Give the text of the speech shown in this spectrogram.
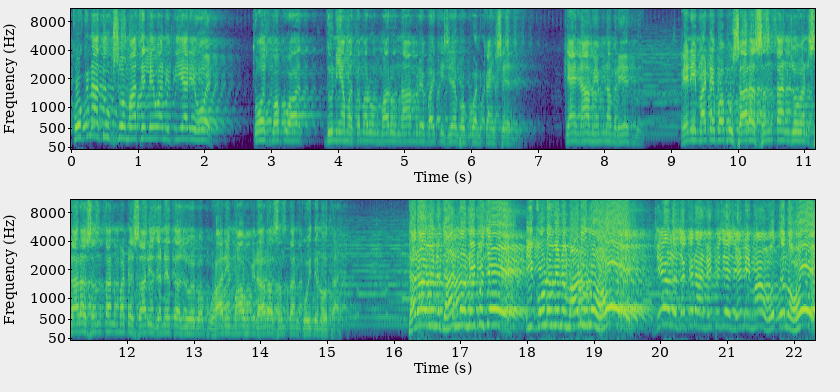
કોકના દુઃખ જો માથે લેવાની તૈયારી હોય, તો જ બાપુ આ દુનિયામાં તમારું મારું નામ રે, બાકી છે ભગવાન કાંઈ છે નહીં. ક્યાંય નામ એમ નામ રહે જ નહીં. એની માટે બાપુ સારા સંતાન જોવે ને સારા સંતાન માટે સારી જનેતા જોવે બાપુ. હારી મા વગેરે હારા સંતાન કોઈ દી નો થાય ધરાવીને ધાનનો નીપજે, ઈ કુડવીને માડું નો હોય, જેળ જકરા નીપજે, જેની માં હોતલ હોય.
